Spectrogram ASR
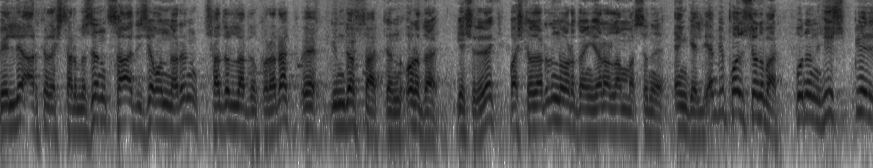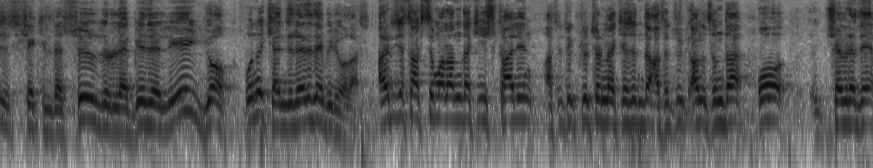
belli arkadaşlarımızın sadece onların çadırlarını kurarak ve 24 saatlerini orada geçirerek başkalarının oradan yararlanmasını engelleyen bir pozisyonu var. Bunun hiçbir şekilde sürdürülebilirliği yok. Bunu kendileri de biliyorlar. Ayrıca Taksim alanındaki işgalin Atatürk Kültür Merkezi'nde Atatürk anıtında o çevrede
